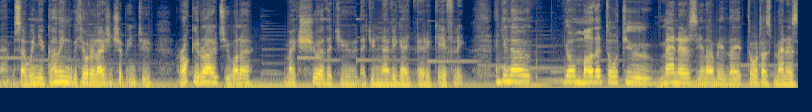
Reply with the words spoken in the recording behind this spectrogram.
Um, so when you're going with your relationship into rocky roads, you want to make sure that you that you navigate very carefully and you know your mother taught you manners you know they taught us manners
